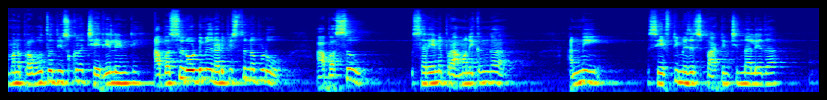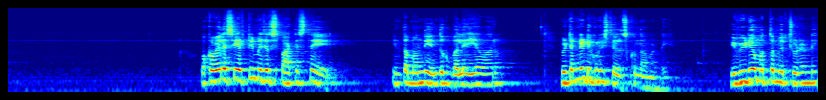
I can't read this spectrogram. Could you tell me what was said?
మన ప్రభుత్వం తీసుకున్న చర్యలు ఏంటి ఆ బస్సు రోడ్డు మీద నడిపిస్తున్నప్పుడు ఆ బస్సు సరైన ప్రామాణికంగా అన్ని సేఫ్టీ మెజర్స్ పాటించిందా లేదా? ఒకవేళ సేఫ్టీ మెజర్స్ పాటిస్తే ఇంతమంది ఎందుకు బలి అయ్యేవారు? వీటన్నిటి గురించి తెలుసుకుందామండి. ఈ వీడియో మొత్తం మీరు చూడండి.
